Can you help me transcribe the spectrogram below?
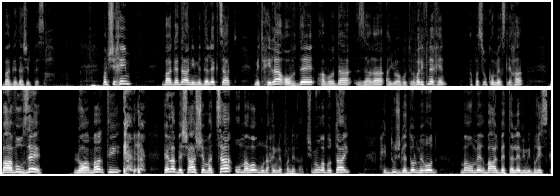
בהגדה של פסח. ממשיכים, בהגדה אני מדלג קצת, מתחילה עובדי עבודה זרה היו אבותינו. אבל לפני כן, הפסוק אומר, סליחה, בעבור זה לא אמרתי, אלא בשעה שמצה ומרור מונחים לפניך. תשמעו רבותיי, חידוש גדול מאוד, מה אומר בעל בית הלוי מבריסק.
